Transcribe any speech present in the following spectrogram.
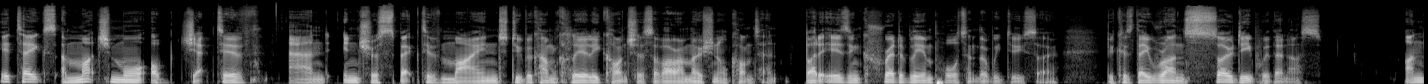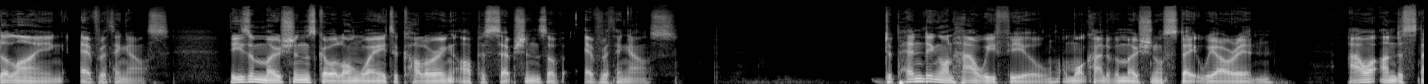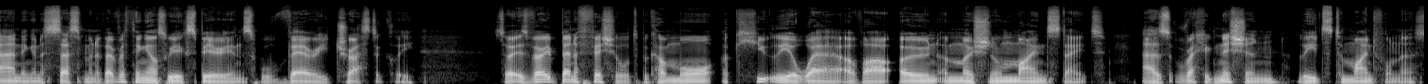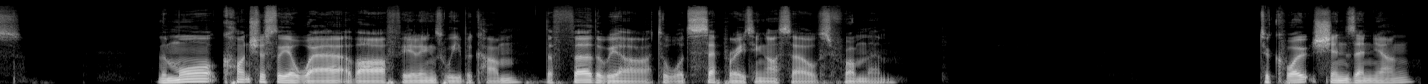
It takes a much more objective and introspective mind to become clearly conscious of our emotional content, but it is incredibly important that we do so because they run so deep within us, underlying everything else. These emotions go a long way to coloring our perceptions of everything else. Depending on how we feel and what kind of emotional state we are in, our understanding and assessment of everything else we experience will vary drastically. So it is very beneficial to become more acutely aware of our own emotional mind state, as recognition leads to mindfulness. The more consciously aware of our feelings we become, the further we are towards separating ourselves from them. To quote Shinzen Young,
